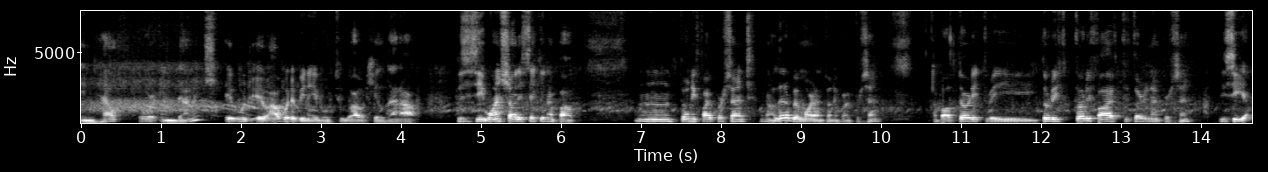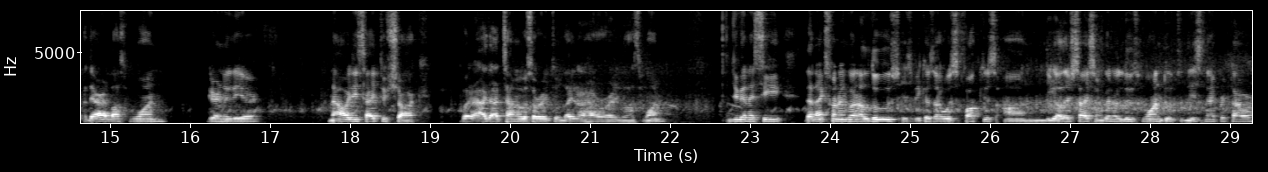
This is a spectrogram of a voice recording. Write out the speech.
in health or in damage, it would it, I would have been able to out heal that out. Because you see, one shot is taking about mm, 25%, no, a little bit more than 25%, about 33, 30, 35 to 39%. You see, there I lost one grenadier. Now I decide to shock, but at that time it was already too late. I had already lost one. You're gonna see the next one I'm gonna lose is because I was focused on the other side. So I'm gonna lose one due to this sniper tower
